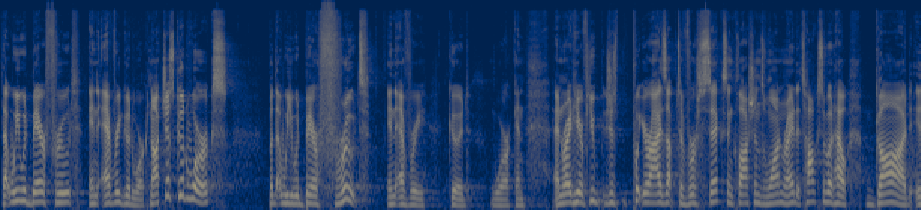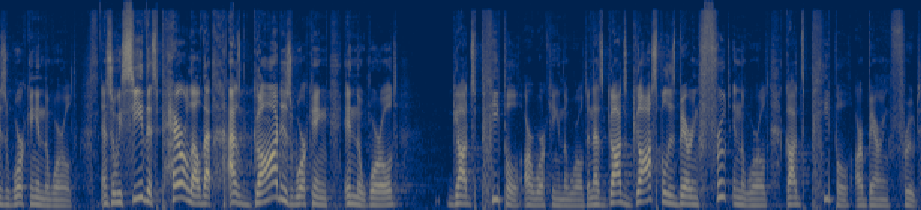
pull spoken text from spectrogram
That we would bear fruit in every good work. Not just good works, but that we would bear fruit in every good work. And, and right here, if you just put your eyes up to verse 6 in Colossians 1, right, it talks about how God is working in the world. And so we see this parallel that as God is working in the world, God's people are working in the world. And as God's gospel is bearing fruit in the world, God's people are bearing fruit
